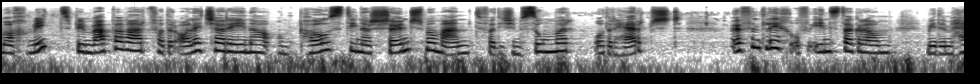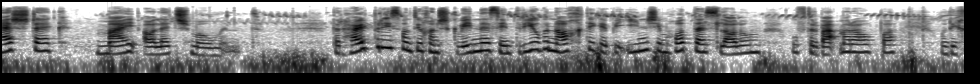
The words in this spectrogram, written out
Mach mit beim Wettbewerb von der Aletsch Arena und post deinen schönsten Moment von diesem Sommer oder Herbst öffentlich auf Instagram mit dem Hashtag MyAletschMoment. Der Hauptpreis, den du gewinnen kannst, sind drei Übernachtungen bei uns im Hotel Slalom auf der Bettmaralpe. Und ich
